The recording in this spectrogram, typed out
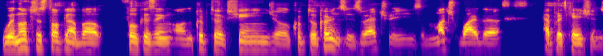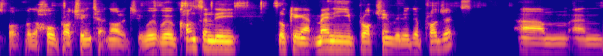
we're not just talking about focusing on crypto exchange or cryptocurrencies. So actually it's much wider applications for, for the whole blockchain technology. We, we're constantly looking at many blockchain related projects um, and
